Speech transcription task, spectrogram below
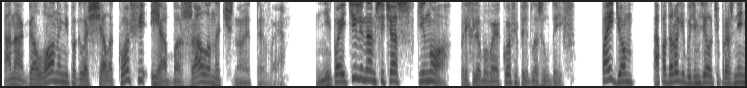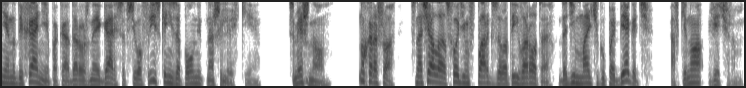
Она галлонами поглощала кофе и обожала ночное ТВ. «Не пойти ли нам сейчас в кино?» — прихлебывая кофе, предложил Дэйв. «Пойдем, а по дороге будем делать упражнения на дыхание, пока дорожная гарь со всего Фриска не заполнит наши легкие». «Смешно. Ну хорошо, сначала сходим в парк «Золотые ворота», дадим мальчику побегать, а в кино вечером».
